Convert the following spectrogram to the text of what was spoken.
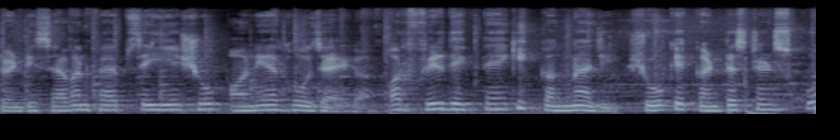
27 फेब से ये शो ऑन एयर हो जाएगा। और फिर देखते हैं कि कंगना जी शो के कंटेस्टेंट्स को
